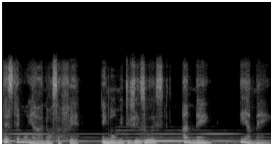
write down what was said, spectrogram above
testemunhar a nossa fé. Em nome de Jesus, amém e amém.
